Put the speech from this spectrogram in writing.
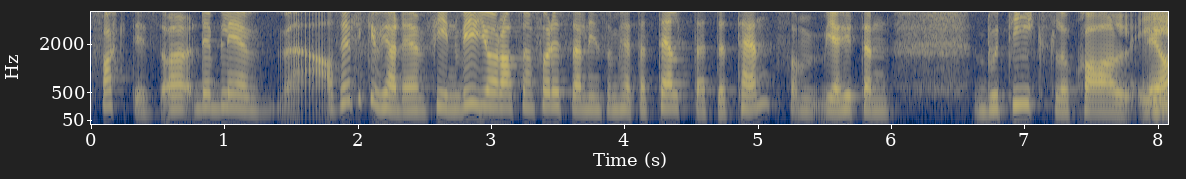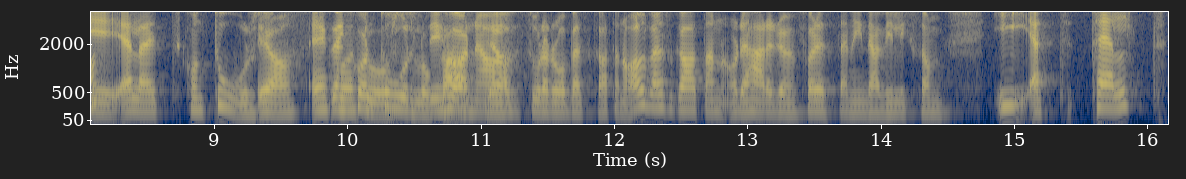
faktiskt. Och det blev, alltså jag tycker vi hade en fin... Vi gör alltså en föreställning som heter Tältet the Tent. Som vi har hyrt en butikslokal, i, Ja. eller ett kontors, Ja, en kontors i hörnet ja. av Stora Råbergsgatan och Albertsgatan. Och det här är då en föreställning där vi liksom i ett tält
